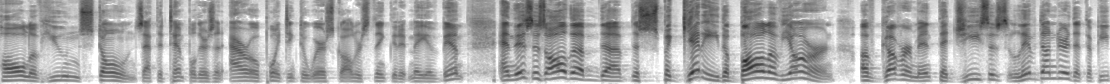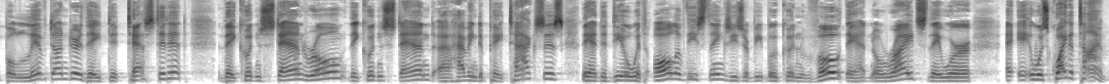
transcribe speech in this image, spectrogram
Hall of Hewn Stones at the temple. There's an arrow pointing to where scholars think that it may have been. And this is all the, the, the spaghetti, the ball of yarn of government that Jesus lived under, that the people lived under. They detested it. They couldn't stand Rome. They couldn't stand uh, having to pay taxes. They had to deal with all of these things. These are people who couldn't vote. They had no rights. They were, it was quite a time.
